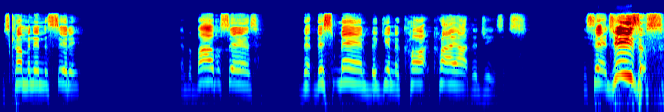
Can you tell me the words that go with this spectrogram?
was coming in the city. And the Bible says that this man began to cry out to Jesus. He said, Jesus,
